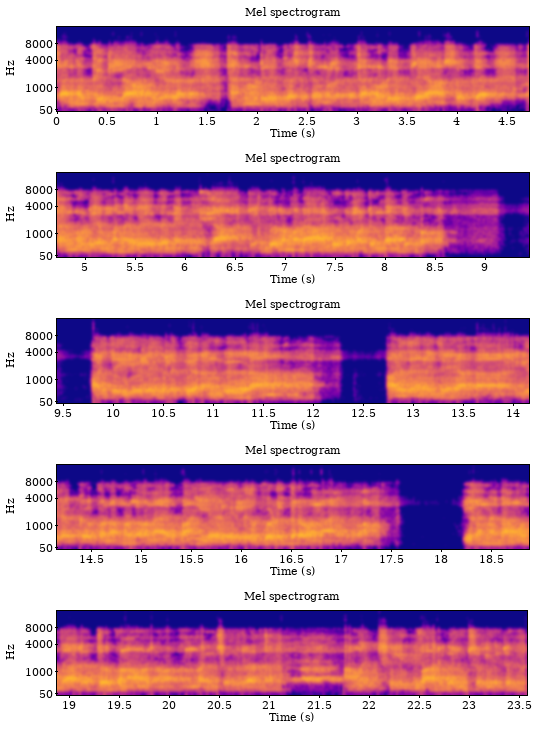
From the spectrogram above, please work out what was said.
தனக்கு இல்லாமைகளை தன்னுடைய கஷ்டங்களை தன்னுடைய பிரயாசத்தை தன்னுடைய மனவேதனை யார்கிட்டையும் சொல்ல மாட்டான் ஆண்டோட மட்டும்தான் சொல்லுவான் அடுத்த ஏழைகளுக்கு இறங்குகிறான். அடுத்த நிச்சயம் இறக்க குணமுள்ளவனா இருப்பான் ஏழைகளுக்கு கொடுக்கிறவனா இருப்பான். இவனை தான் உதாரத்துவ குணம் உள்ளவன் சொல்றது. அவங்க செழிப்பார்கள்னு சொல்லியிருக்கு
